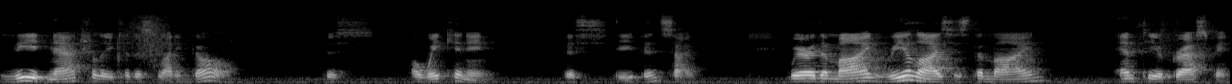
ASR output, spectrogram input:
lead naturally to this letting go, this awakening, this deep insight, where the mind realizes the mind empty of grasping.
